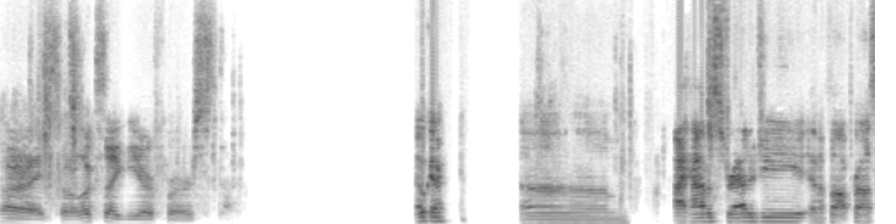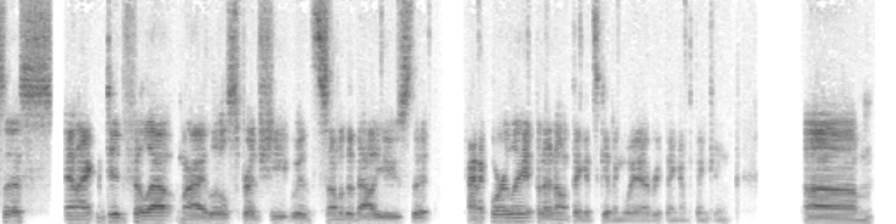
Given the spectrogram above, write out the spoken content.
All right, so it looks like you're first. Okay. Um, I have a strategy and a thought process, and I did fill out my little spreadsheet with some of the values that kind of correlate, but I don't think it's giving away everything I'm thinking. Um,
